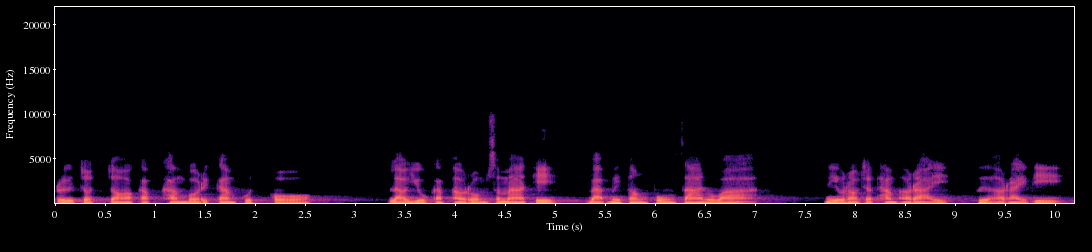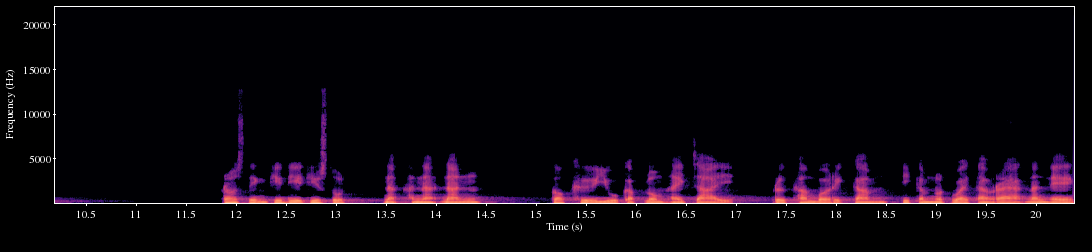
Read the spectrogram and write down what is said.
หรือจดจ่อกับคำบริกรรมพุทโธ แล้วอยู่กับอารมณ์สมาธิแบบไม่ต้องฟุ้งซ่านว่า นี่เราจะทำอะไรเพื่ออะไรดี ราะสิ่งที่ดีที่สุดณขณะนั้น ก็คืออยู่กับลมหายใจ หรือคำบริกรรมที่กำหนดไว้แต่แรกนั่นเอง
